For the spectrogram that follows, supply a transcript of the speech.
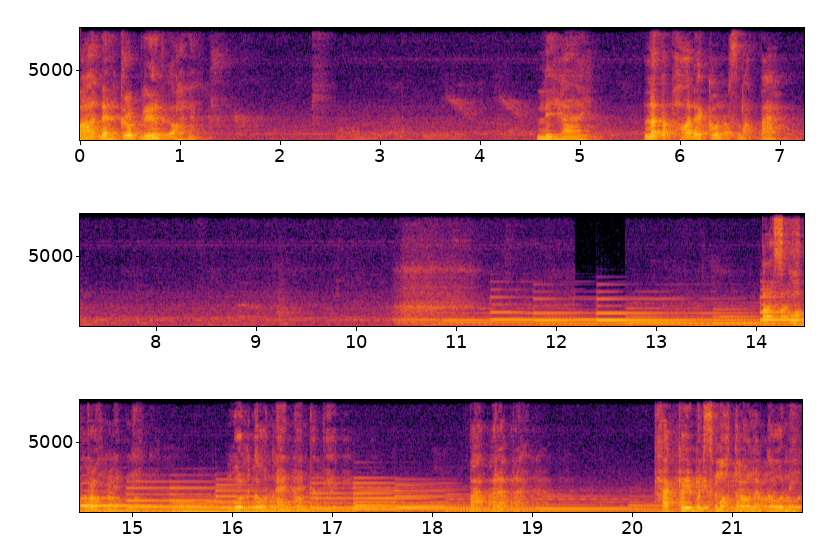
ប៉ាដឹងគ្រប់រឿងទាំងអស់ហ្នឹងនេះហើយលទ្ធផលដែលកូនអត់ស្ដាប់ប៉ាប៉ាស្គាល់ប្រុសម្នាក់នេះ មុនកូនណែនាំទៅទៀតប៉ាប្រាប់ហើយថាគេមិនស្មោះត្រង់នឹងកូននេះ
